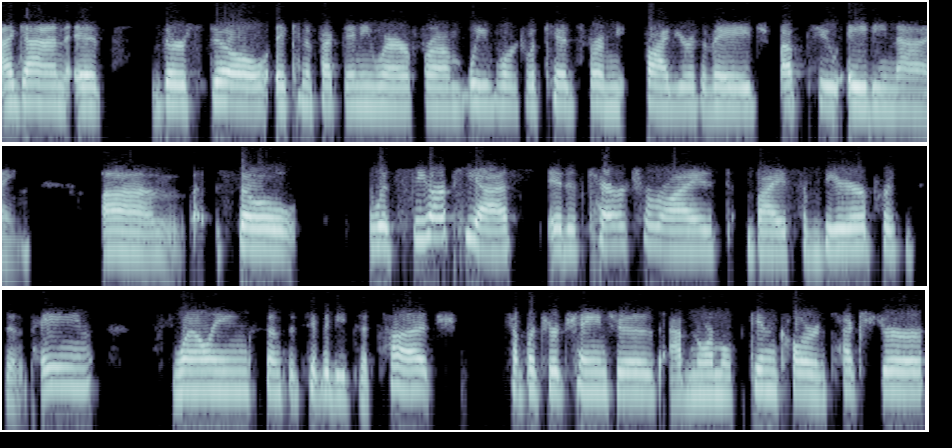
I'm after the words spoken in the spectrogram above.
Again, it's there's still it can affect anywhere from we've worked with kids from five years of age up to 89 um, so with crps it is characterized by severe persistent pain swelling sensitivity to touch temperature changes abnormal skin color and texture.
